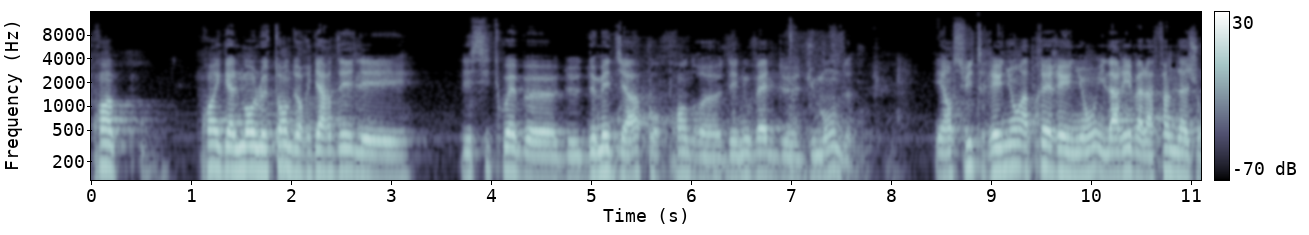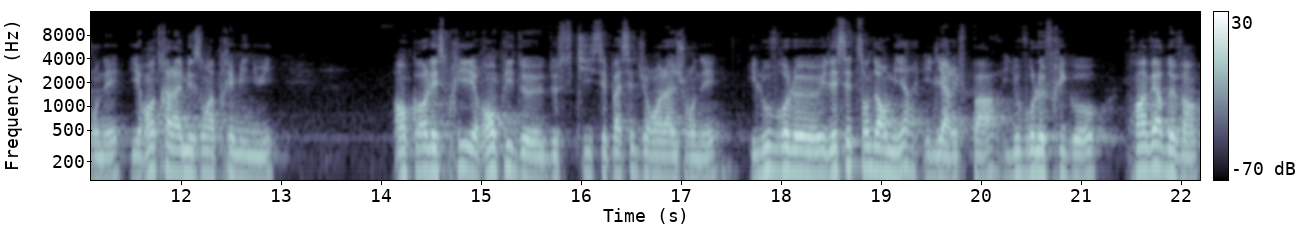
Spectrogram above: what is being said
prend, prend également le temps de regarder les, les sites web euh, de, de médias pour prendre euh, des nouvelles de- du monde. Et ensuite, réunion après réunion, il arrive à la fin de la journée, il rentre à la maison après minuit, encore l'esprit rempli de, de ce qui s'est passé durant la journée. Il ouvre le, il essaie de s'endormir, il n'y arrive pas. Il ouvre le frigo, prend un verre de vin,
